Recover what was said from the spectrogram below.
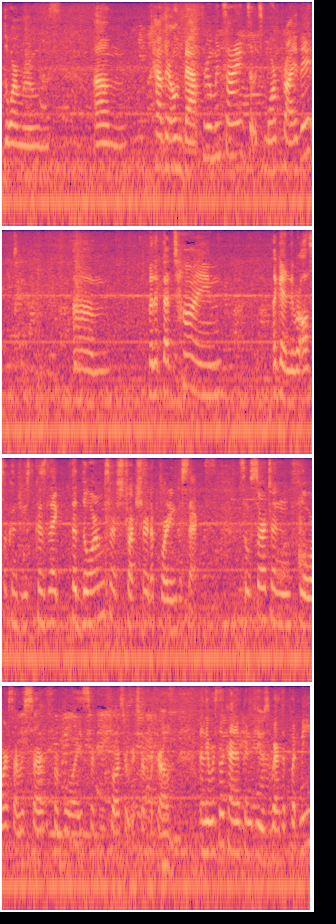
dorm rooms um, have their own bathroom inside, so it's more private. Um, but at that time, again, they were also confused because like the dorms are structured according to sex. So certain floors are reserved for boys, certain floors are reserved for girls, and they were still kind of confused where to put me.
